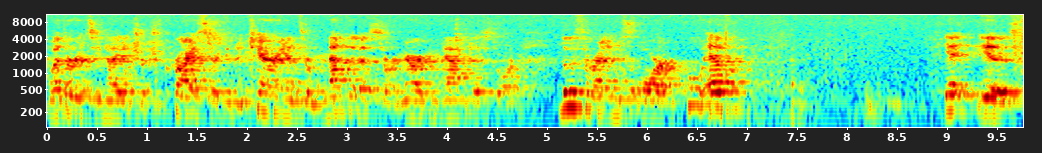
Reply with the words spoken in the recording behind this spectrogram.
whether it's United Church of Christ or Unitarians or Methodists or American Baptists or Lutherans or whoever. It is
